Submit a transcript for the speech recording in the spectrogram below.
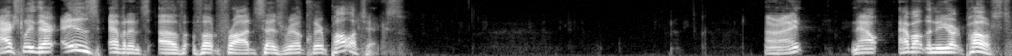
Actually, there is evidence of vote fraud, says Real Clear Politics. All right. Now, how about the New York Post?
